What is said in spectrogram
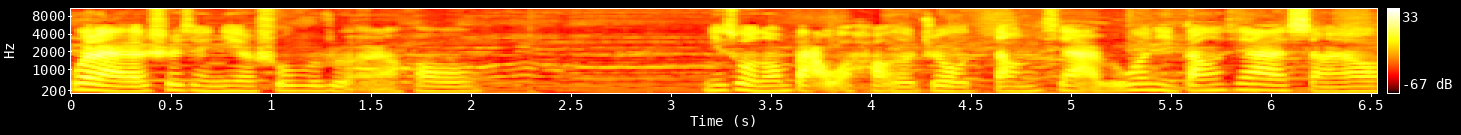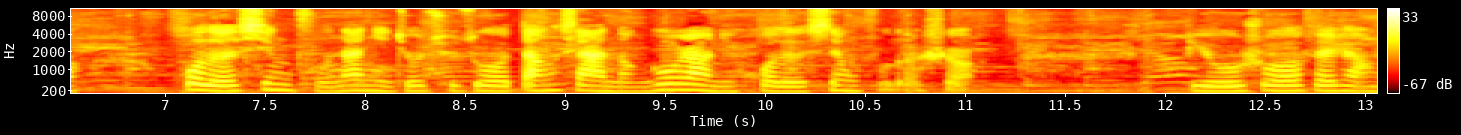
未来的事情你也说不准，然后你所能把握好的只有当下。如果你当下想要获得幸福，那你就去做当下能够让你获得幸福的事儿。比如说非常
